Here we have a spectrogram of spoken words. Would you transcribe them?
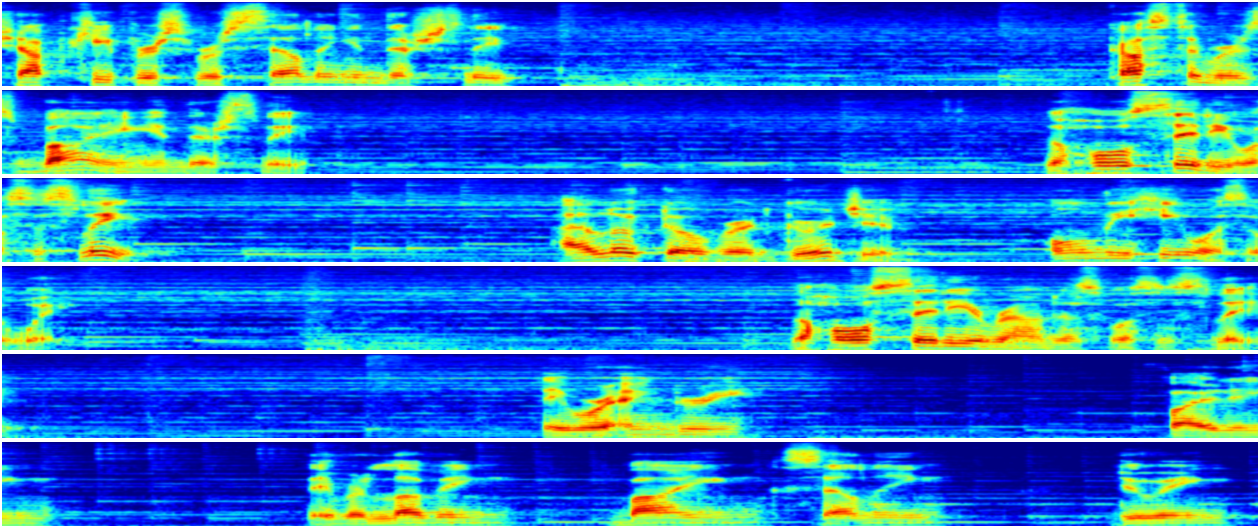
Shopkeepers were selling in their sleep. Customers buying in their sleep. The whole city was asleep. I looked over at Gurdjieff, only he was awake. The whole city around us was asleep. They were angry, fighting, they were loving, buying, selling, doing,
